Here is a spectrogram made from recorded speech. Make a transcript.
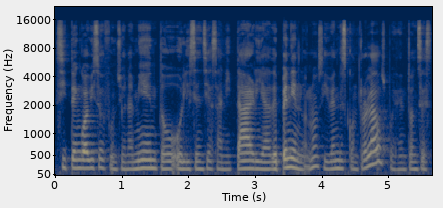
si tengo aviso de funcionamiento o licencia sanitaria, dependiendo, ¿no? Si vendes controlados, pues entonces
